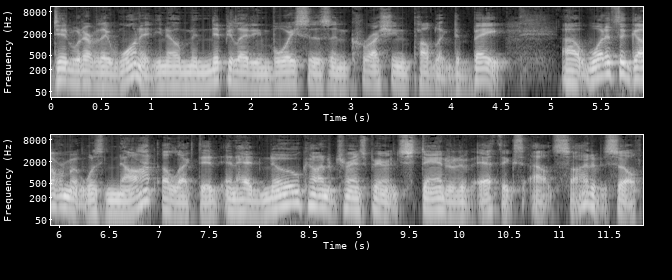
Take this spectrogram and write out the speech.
did whatever they wanted, you know, manipulating voices and crushing public debate? Uh, what if the government was not elected and had no kind of transparent standard of ethics outside of itself?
